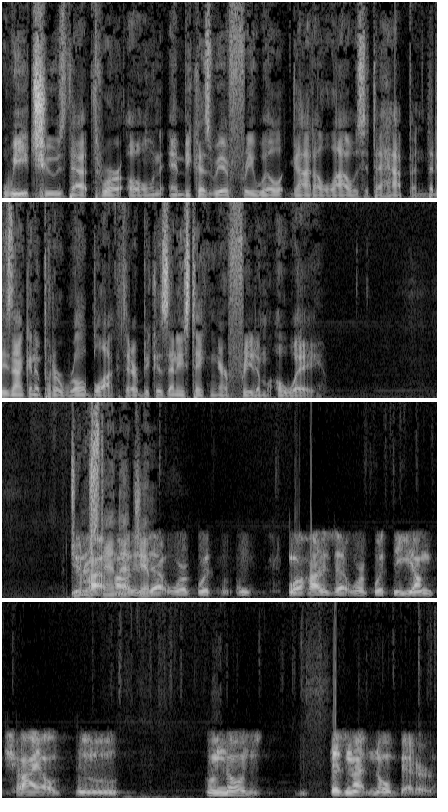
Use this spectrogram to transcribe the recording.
we choose that through our own, and because we have free will, God allows it to happen. That He's not going to put a roadblock there because then He's taking our freedom away. Do you understand how, how that, Jim? How does that work with? Well, how does that work with the young child who who knows does not know better?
